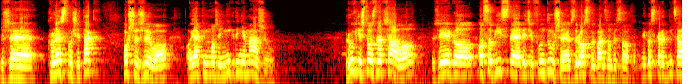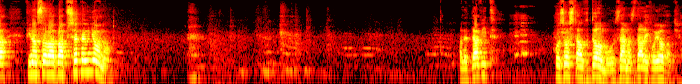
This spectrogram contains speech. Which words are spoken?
że królestwo się tak poszerzyło, o jakim może nigdy nie marzył. Również to oznaczało, że jego osobiste, wiecie, fundusze wzrosły bardzo wysoko. Jego skarbnica finansowa była przepełniona. Ale Dawid pozostał w domu, zamiast dalej wojować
